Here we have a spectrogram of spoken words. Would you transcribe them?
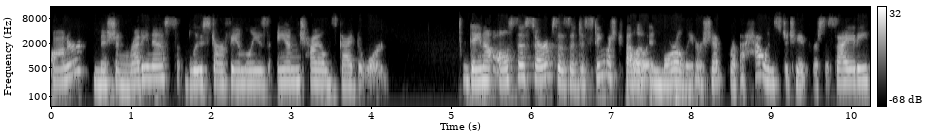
Honor, Mission Readiness, Blue Star Families, and Child's Guide to Ward. Dana also serves as a distinguished fellow in moral leadership for the HOW Institute for Society,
